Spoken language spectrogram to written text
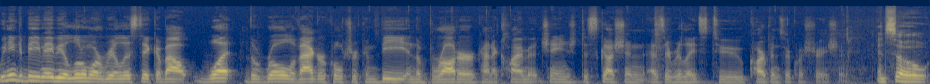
we need to be maybe a little more realistic about what the role of agriculture can be in the broader kind of climate change discussion as it relates to carbon sequestration. And so,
